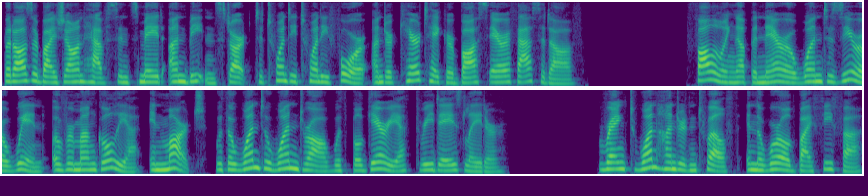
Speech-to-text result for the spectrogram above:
but Azerbaijan have since made unbeaten start to 2024 under caretaker boss Arif Asadov. Following up a narrow 1-0 win over Mongolia in March with a 1-1 draw with Bulgaria three days later. Ranked 112th in the world by FIFA,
